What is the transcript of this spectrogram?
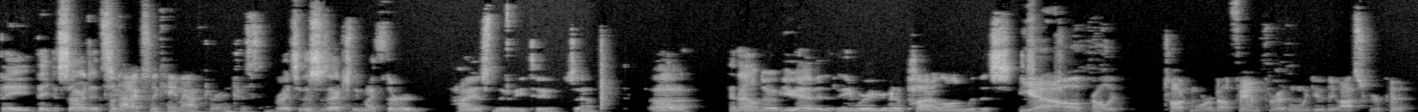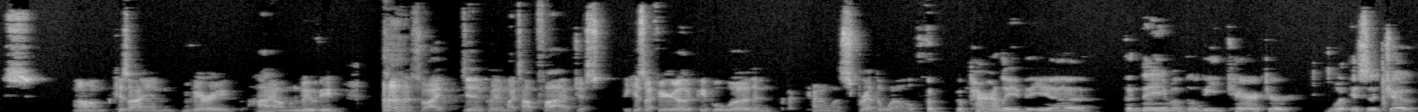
They they decided So to that actually came after. Interesting. right. So this is actually my third highest movie too. So, uh, and I don't know if you have it anywhere. You're going to pile on with this. Yeah. I'll probably talk more about Fam Thread when we do the Oscar picks. Because I am very high on the movie. so I didn't put it in my top five just because I figured other people would and kind of want to spread the wealth. Apparently the uh, the name of the lead character what is a joke.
